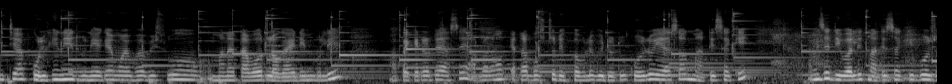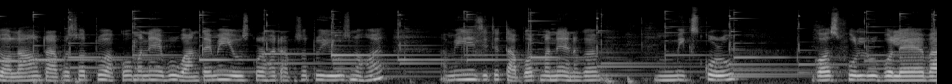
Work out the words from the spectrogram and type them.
এতিয়া ফুলখিনি ধুনীয়াকৈ মই ভাবিছোঁ মানে টাবত লগাই দিম বুলি। পেকেটতে আছে। আপোনালোকক এটা বস্তু দেখুৱাবলৈ ভিডিঅ'টো কৰিলোঁ। এয়া চাওক মাটি চাকি। আমি যে দিৱালীত মাটি চাকিবোৰ জ্বলাওঁ তাৰপাছততো আকৌ মানে এইবোৰ ওৱান টাইমে ইউজ কৰা হয় তাৰপাছততো ইউজ নহয়। আমি যেতিয়া টাবত মানে এনেকুৱা মিক্স কৰোঁ গছ ফুল ৰুবলৈ বা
